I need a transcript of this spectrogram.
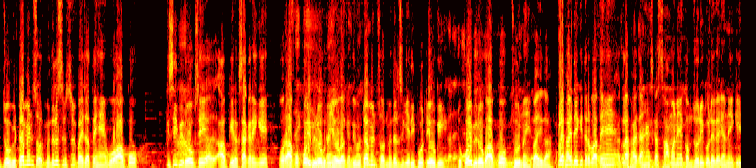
जो विटामिन और मिनरल्स इसमें पाए जाते हैं, वो आपको किसी भी रोग से आपकी रक्षा करेंगे और आपको कोई भी रोग नहीं होगा क्योंकि विटामिन और मिनरल्स की यदि पूर्ति होगी तो कोई भी रोग आपको छू नहीं पाएगा। अगले फ़ायदे की तरफ़ आते हैं। अगला फ़ायदा है इसका सामान्य कमज़ोरी को लेकर यानी कि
